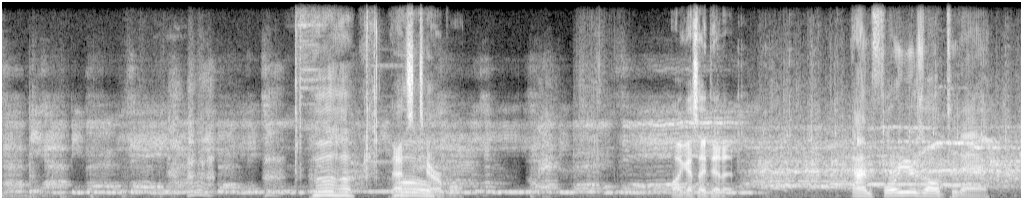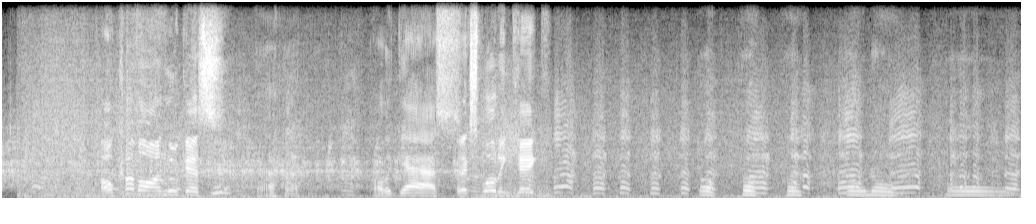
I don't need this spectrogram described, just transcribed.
Happy, happy birthday, happy birthday That's Oh. terrible. Happy, happy birthday. Well, I guess I did it. I'm four years old today. Oh, come on, Lucas! All the gas. An exploding cake. Oh, oh, oh, oh no. Oh.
